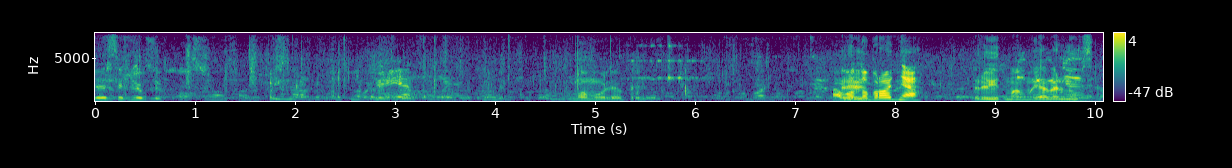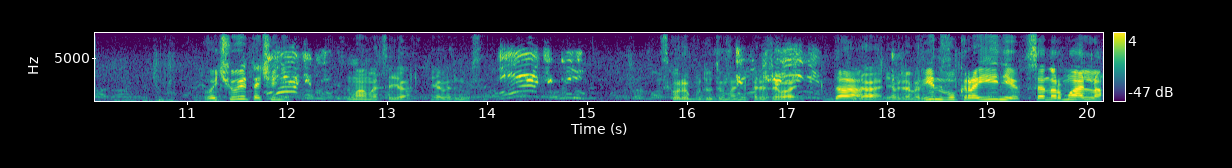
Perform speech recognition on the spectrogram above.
Я всіх люблю. Мамуля, привіт. Алло, доброго дня. Привіт, мама, я вернувся. Ви чуєте чи ні? Мама, це я, я вернувся. Скоро буду вдома, не переживай. Да. Да, я вже вернувся. Він в Україні, все нормально.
